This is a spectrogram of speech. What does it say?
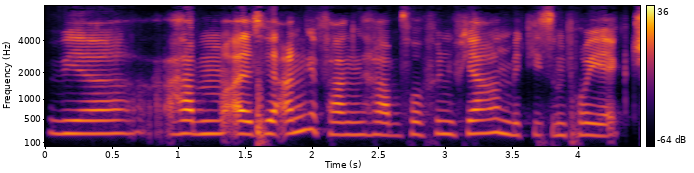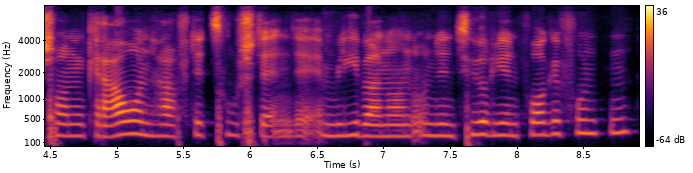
Wir haben, als wir angefangen haben vor fünf Jahren mit diesem Projekt, schon grauenhafte Zustände im Libanon und in Syrien vorgefunden.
